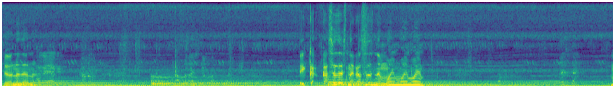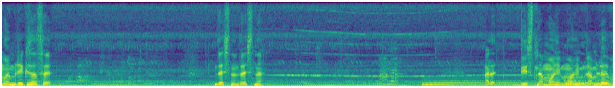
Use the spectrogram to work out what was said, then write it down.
দেও না দেও না। এই কাছে যাস না, কাছে যাস না। মহিম মহিম মহিম। মহিম, রিক্স আছে। যাইস না যাইস না। আরে, দিস মহিম মহিম, দাম লইব।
